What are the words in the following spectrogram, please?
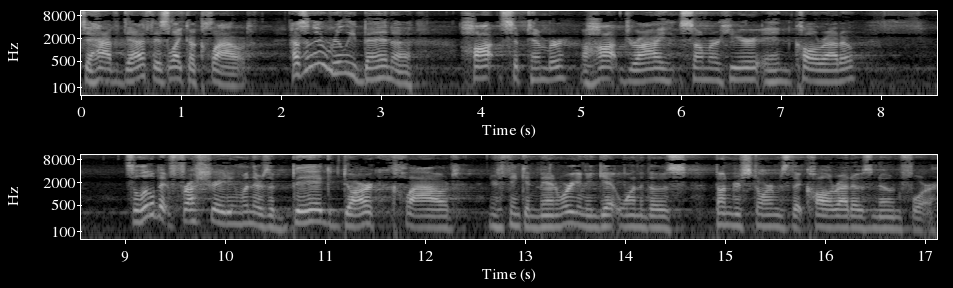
to have death is like a cloud. Hasn't it really been a hot September, a hot, dry summer here in Colorado? It's a little bit frustrating when there's a big, dark cloud. And you're thinking, man, we're going to get one of those thunderstorms that Colorado's known for.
